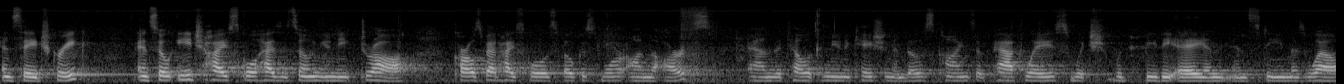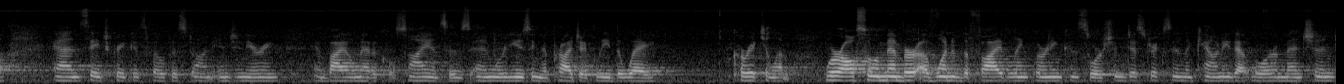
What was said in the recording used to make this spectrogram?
and Sage Creek. And so each high school has its own unique draw. Carlsbad High School is focused more on the arts and the telecommunication and those kinds of pathways, which would be the A in, in STEAM as well. And Sage Creek is focused on engineering and biomedical sciences, and we're using the Project Lead the Way curriculum. We're also a member of one of the five linked learning consortium districts in the county that Laura mentioned,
